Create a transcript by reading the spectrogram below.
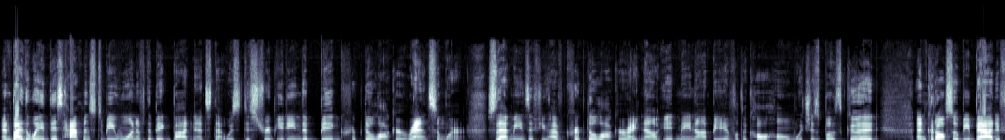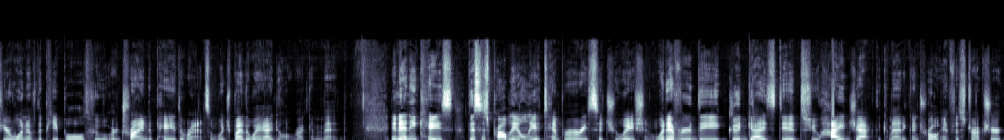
And by the way, this happens to be one of the big botnets that was distributing the big CryptoLocker ransomware. So that means if you have CryptoLocker right now, it may not be able to call home, which is both good and could also be bad if you're one of the people who are trying to pay the ransom, which by the way I don't recommend. In any case, this is probably only a temporary situation. Whatever the good guys did to hijack the command and control infrastructure,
